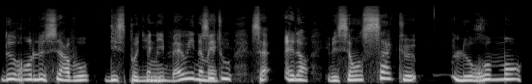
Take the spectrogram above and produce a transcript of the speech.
de rendre le cerveau disponible. Bah oui, non C'est mais tout. Ça, alors, mais c'est en ça que le roman.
